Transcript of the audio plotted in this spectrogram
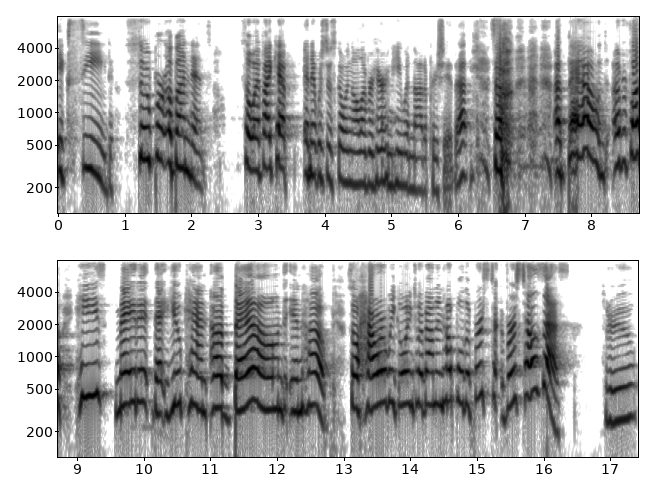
exceed, superabundance. So if I kept, and it was just going all over here, and he would not appreciate that. So abound, overflow. He's made it that you can abound in hope. So how are we going to abound in hope? Well, the first t- verse tells us through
